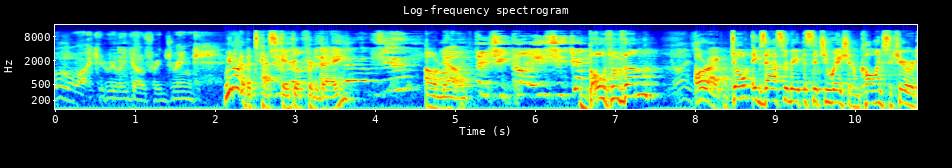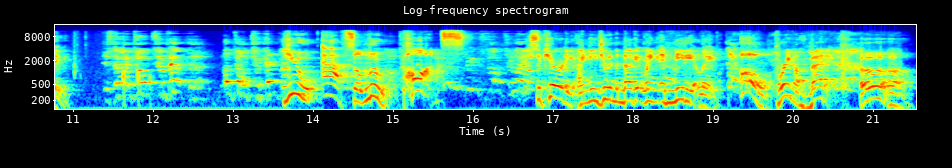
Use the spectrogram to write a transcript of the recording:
Oh, I could really go for a drink. We don't have a test scheduled for today. Oh no. Both of them? Alright, don't exacerbate the situation. I'm calling security. Is that a Dr. Pepper? A Dr. Pepper? You absolute ponce! Security, I need you in the Nugget Wing immediately. Oh, bring a medic! Ugh.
